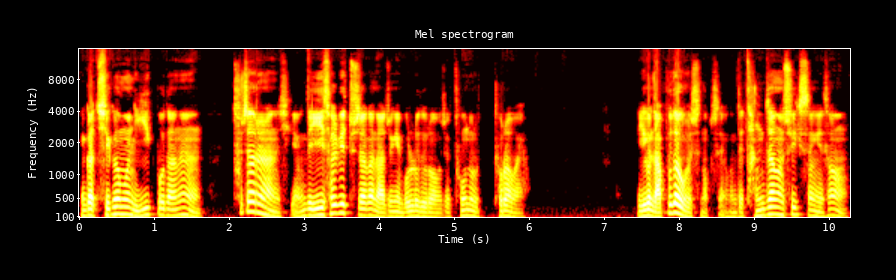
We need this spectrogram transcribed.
그러니까 지금은 이익보다는 투자를 하는 시기예요. 근데 이 설비 투자가 나중에 뭘로 돌아오죠? 돈으로 돌아와요. 이걸 나쁘다고 볼 수는 없어요. 근데 당장은 수익성에서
